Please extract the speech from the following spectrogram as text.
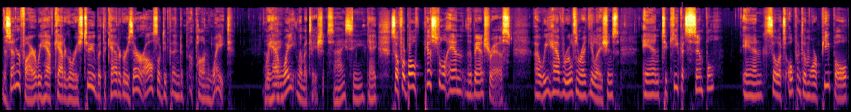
the center fire, we have categories too, but the categories there are also dependent upon weight. We have weight limitations. I see. Okay, so for both pistol and the bench rest, uh, we have rules and regulations, and to keep it simple, and so it's open to more people,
